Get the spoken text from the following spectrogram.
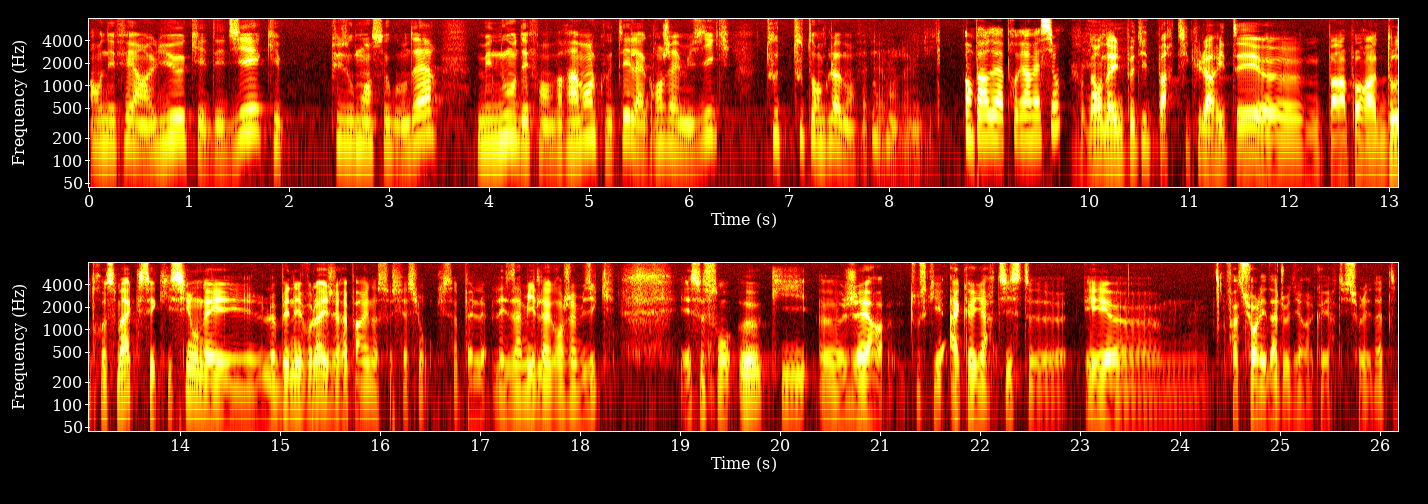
en effet un lieu qui est dédié, qui est plus ou moins secondaire, mais nous, on défend vraiment le côté la Grange à musique, tout, tout englobe en fait la mhm. Grange à musique. On parle de la programmation? On a une petite particularité euh, par rapport à d'autres SMAC, c'est qu'ici, on est, le bénévolat est géré par une association qui s'appelle les Amis de la Grange à Musique. Et ce sont eux qui euh, gèrent tout ce qui est accueil artiste euh, et. enfin, sur les dates, je veux dire, accueil artiste sur les dates.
